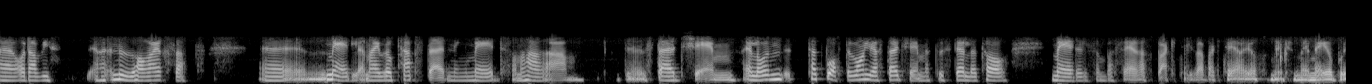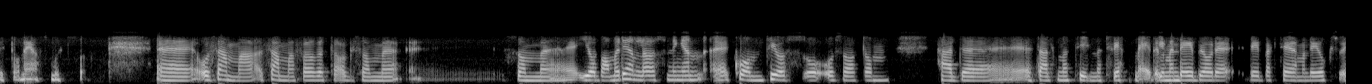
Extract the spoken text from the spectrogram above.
eh, och där vi nu har ersatt Eh, medlen i vår trappstädning med sådana här um, städkem, eller tagit bort det vanliga städkemet och istället har medel som baseras på aktiva bakterier som liksom är med och bryter ner smutsen. Eh, och samma, samma företag som, eh, som jobbar med den lösningen kom till oss och, och sa att de hade ett alternativ med tvättmedel. Men det är både det är bakterier men det är också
